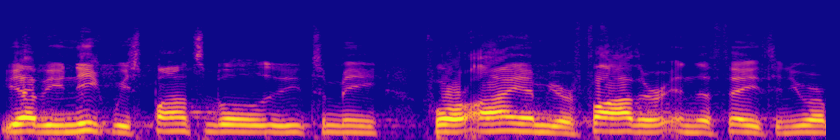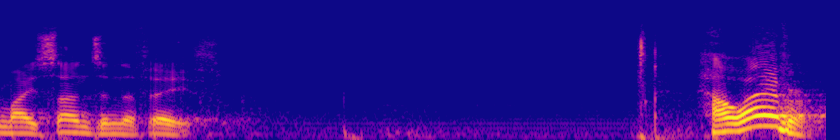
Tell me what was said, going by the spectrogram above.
you have a unique responsibility to me, for I am your father in the faith, and you are my sons in the faith. However,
